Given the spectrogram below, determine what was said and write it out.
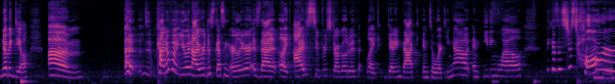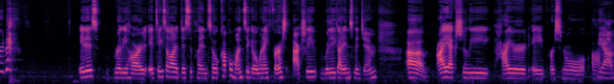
No big deal. Um, kind of what you and I were discussing earlier is that like I've super struggled with like getting back into working out and eating well because it's just mm-hmm. It is really hard. It takes a lot of discipline. So a couple months ago, when I first actually really got into the gym, um, I actually hired a personal um, yeah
